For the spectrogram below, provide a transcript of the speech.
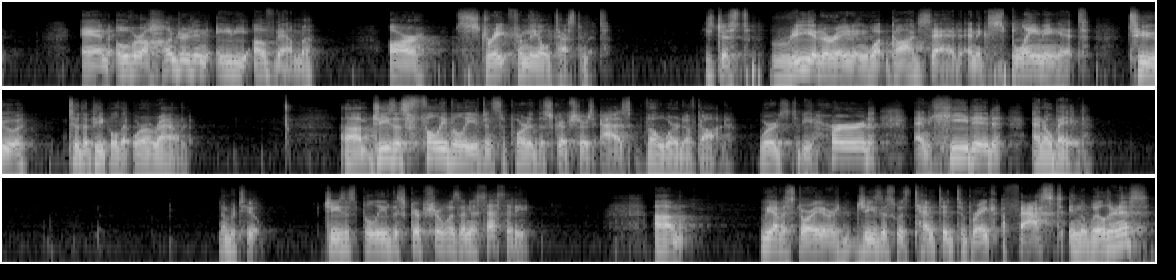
and over 180 of them are straight from the Old Testament. He's just reiterating what God said and explaining it to, to the people that were around. Um, Jesus fully believed and supported the scriptures as the Word of God, words to be heard and heeded and obeyed. Number two, Jesus believed the scripture was a necessity. Um, we have a story where Jesus was tempted to break a fast in the wilderness.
